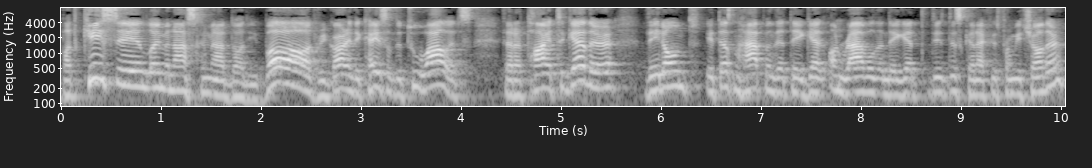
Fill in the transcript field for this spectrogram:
But kisin But regarding the case of the two wallets that are tied together, they don't. It doesn't happen that they get unraveled and they get disconnected from each other.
